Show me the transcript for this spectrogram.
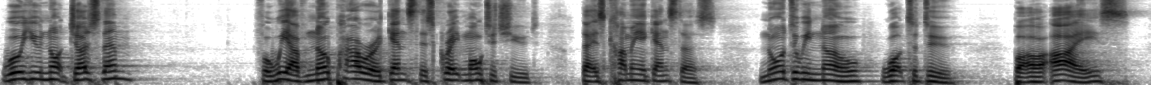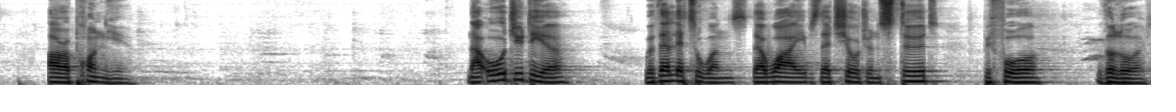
will you not judge them? For we have no power against this great multitude that is coming against us, nor do we know what to do, but our eyes are upon you. Now all Judea, with their little ones, their wives, their children, stood before the Lord.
